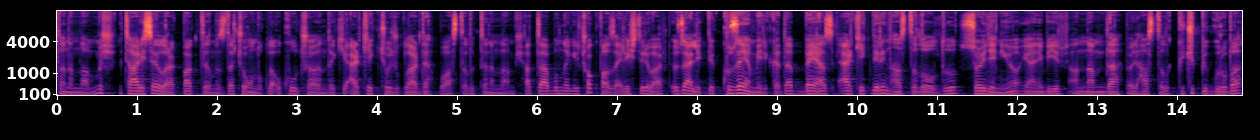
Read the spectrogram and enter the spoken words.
tanımlanmış. Tarihsel olarak baktığımızda çoğunlukla okul çağındaki erkek çocuklarda bu hastalık tanımlanmış. Hatta bununla ilgili çok fazla eleştiri var. Özellikle Kuzey Amerika'da beyaz erkeklerin hastalığı olduğu söyleniyor. Yani bir anlamda böyle hastalık küçük bir gruba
